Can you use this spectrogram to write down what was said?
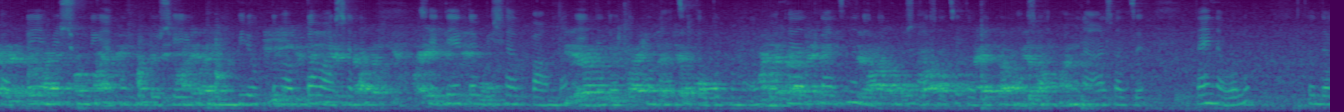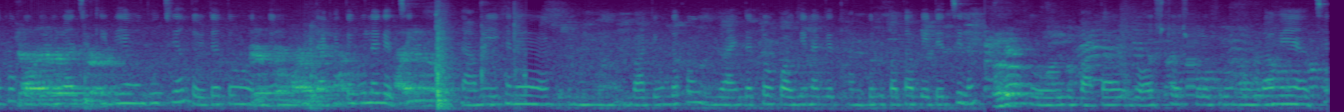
সবটাই আমি শুনি, এখন কিন্তু সেই বিরক্ত ভাবটাও আসে না। সেটাই একটা বিশাল পাওনা, এতে যতক্ষণ আছে ততক্ষণ কথা আছে না যতক্ষণ শ্বাস আছে ততক্ষণ আশা মানে আশ আছে, তাই না বলো? তো দেখো কতগুলো আছে, কী দিয়ে আমি ধুচ্ছিলাম? তো এটা তো দেখাতে ভুলে গেছি। আমি এখানে বাটি দেখো, গ্রাইন্ডারটাও কয়দিন আগে থানকুনি পাতা বেটেছিলাম। তো ওগুলো পাতা রস টস করে পুরো নোংরা হয়ে আছে।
